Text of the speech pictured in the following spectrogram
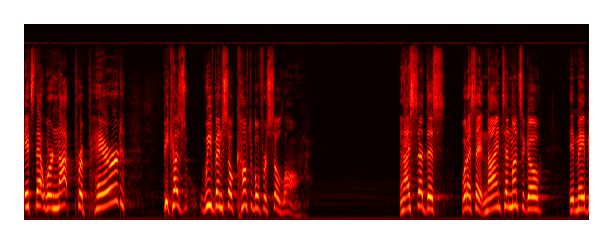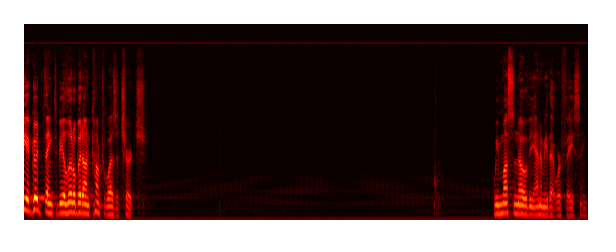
it's that we're not prepared because we've been so comfortable for so long. And I said this, what I say it, nine, ten months ago, it may be a good thing to be a little bit uncomfortable as a church. We must know the enemy that we're facing.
